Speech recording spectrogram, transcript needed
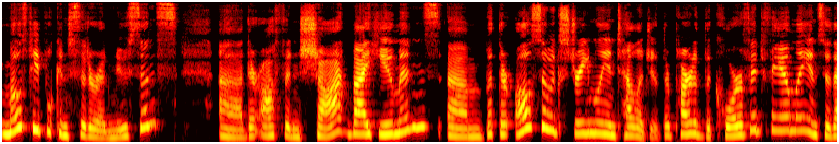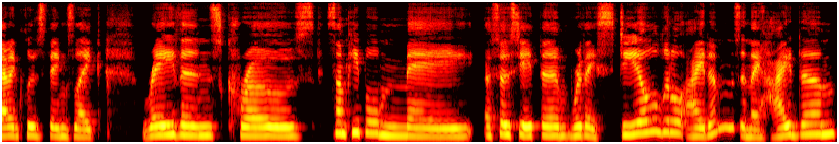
most people consider a nuisance. Uh, they're often shot by humans, um, but they're also extremely intelligent. They're part of the corvid family, and so that includes things like ravens, crows. Some people may associate them where they steal little items and they hide them.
